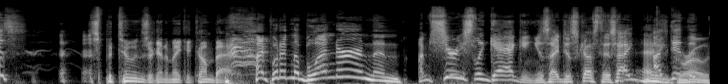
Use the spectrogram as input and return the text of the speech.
this? Spittoons are going to make a comeback. I put it in the blender and then. I'm seriously gagging as I discuss this. I That I is did the,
